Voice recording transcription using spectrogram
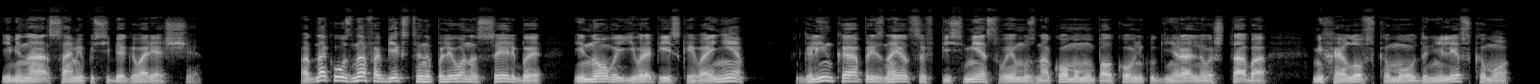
имена сами по себе говорящие. Однако, узнав о бегстве Наполеона с Эльбы и новой европейской войне, Глинка признается в письме своему знакомому полковнику генерального штаба Михайловскому Данилевскому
